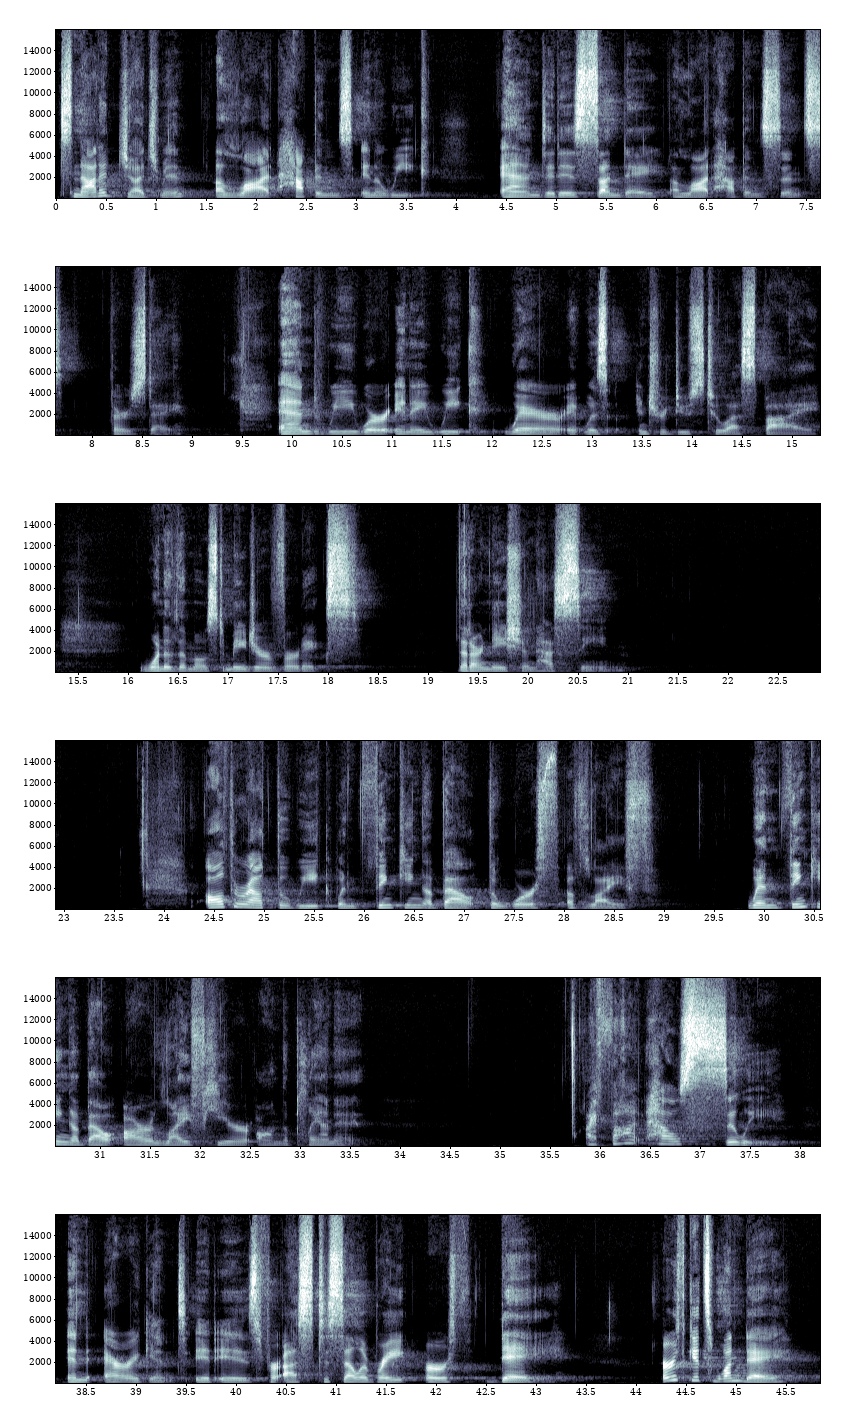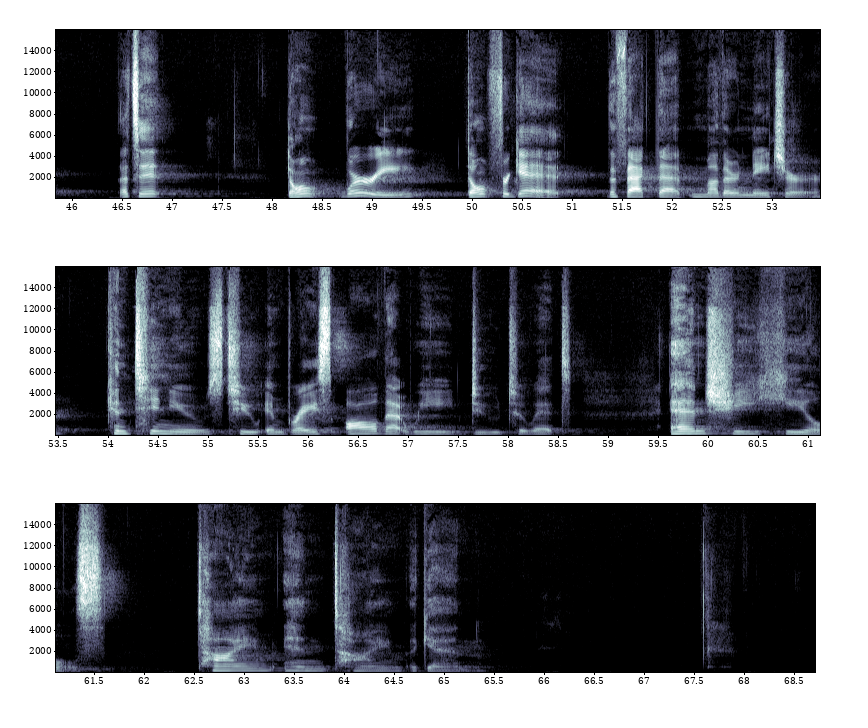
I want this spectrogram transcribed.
It's not a judgment. A lot happens in a week. And it is Sunday. A lot happens since Thursday. And we were in a week where it was introduced to us by one of the most major verdicts that our nation has seen. All throughout the week, when thinking about the worth of life, when thinking about our life here on the planet, I thought how silly and arrogant it is for us to celebrate Earth Day. Earth gets one day. That's it. Don't worry. Don't forget the fact that Mother Nature continues to embrace all that we do to it. And she heals time and time again.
